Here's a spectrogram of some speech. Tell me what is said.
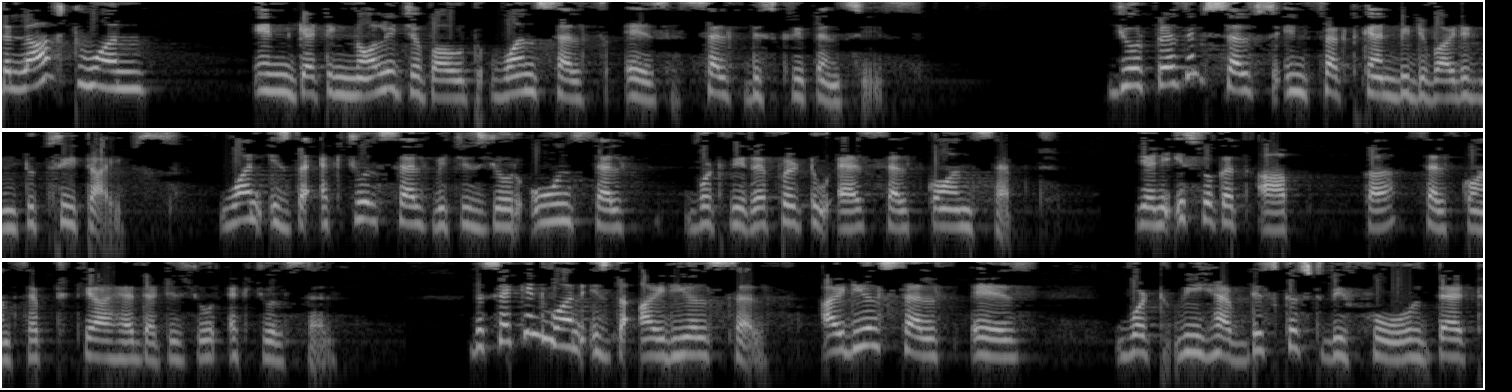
the last one in getting knowledge about one self is self discrepancies your present self can be divided into three types one is the actual self which is your own self what we refer to as self concept یعنی اس وقت آپ کا سیلف کانسیپٹ کیا ہے that is your actual self the second one is the ideal self ideal self is what we have discussed before that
